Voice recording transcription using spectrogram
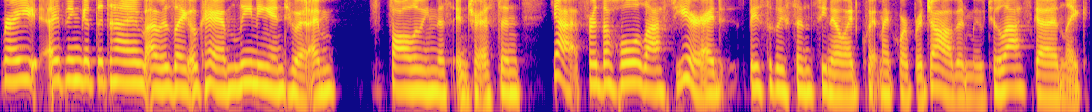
right i think at the time. I was like okay i'm leaning into it. I'm following this interest. And yeah for the whole last year i'd basically since you know i'd quit my corporate job and moved to alaska and like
